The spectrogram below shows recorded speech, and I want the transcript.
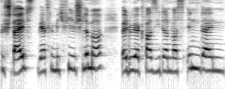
beschreibst, wäre für mich viel schlimmer, weil du ja quasi dann was in deinen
